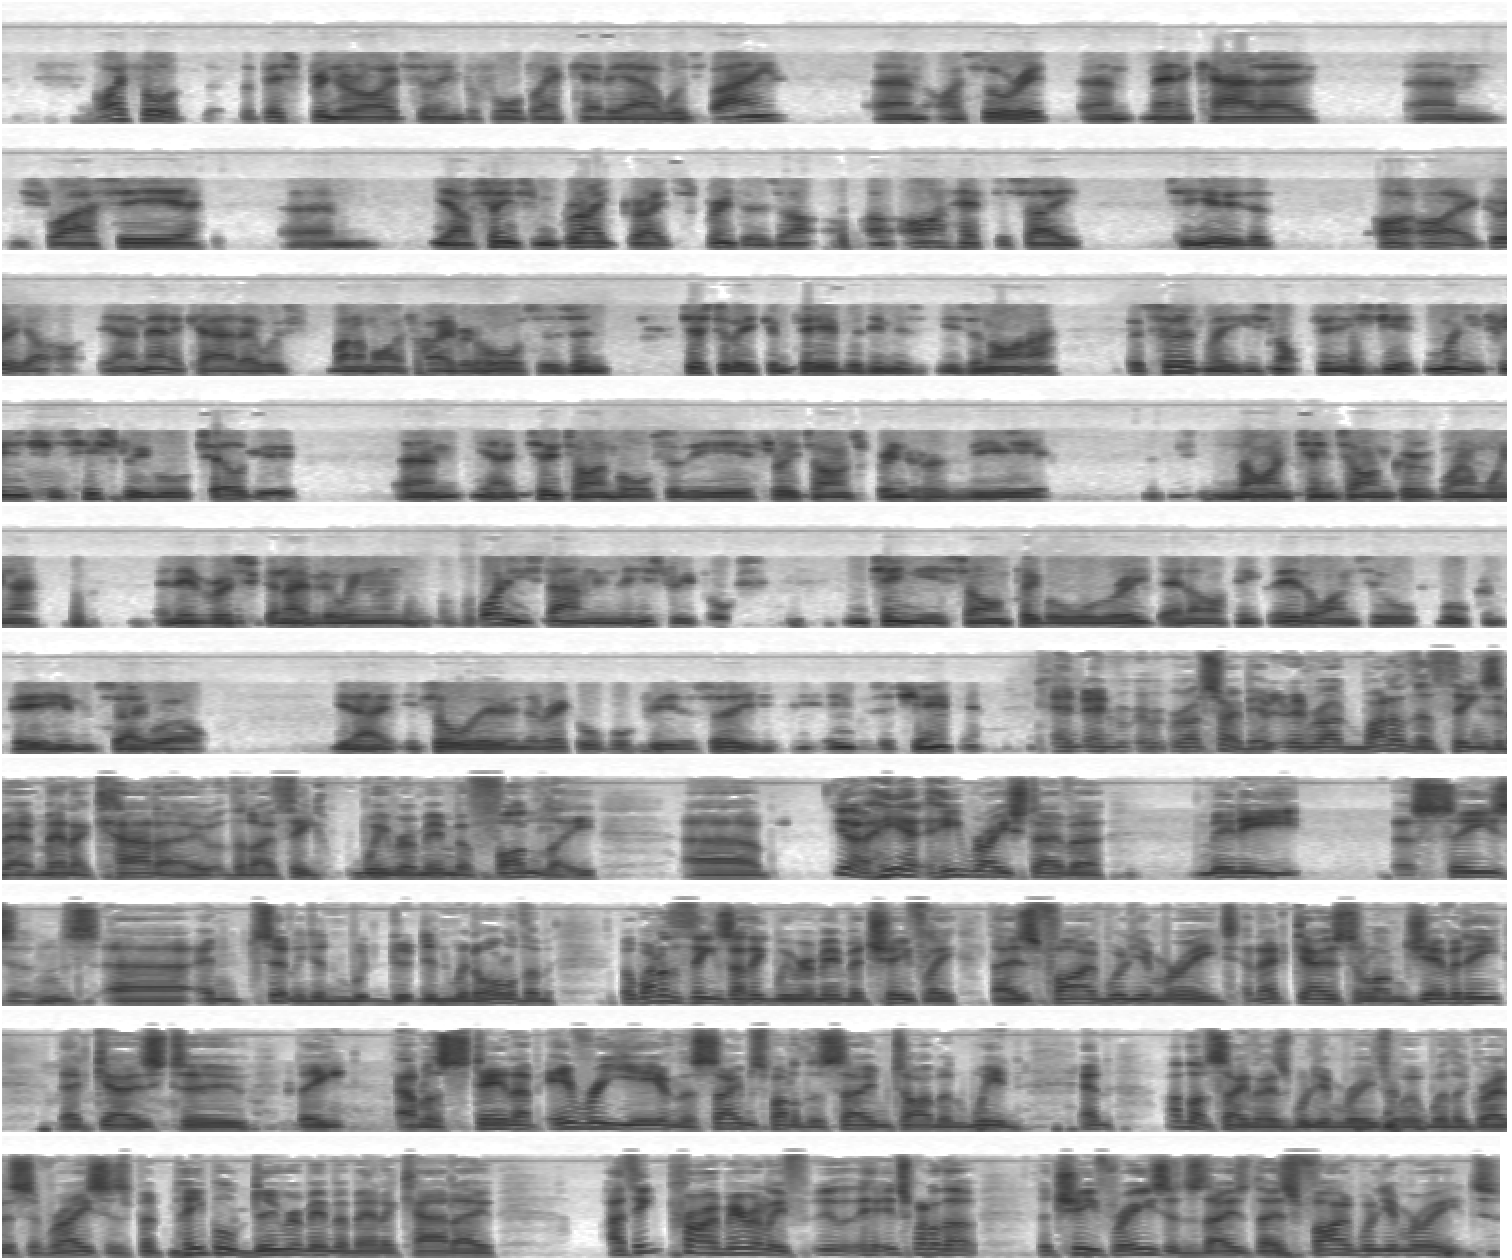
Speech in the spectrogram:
I thought the best sprinter I had seen before Black Caviar was Vain. Um, I saw it. Um, Manikato, um, Schwarzschier. Um, you know, I've seen some great, great sprinters. I, I, have to say to you that I, I agree. I, you know, Manikato was one of my favourite horses, and just to be compared with him is, is an honour. But certainly he's not finished yet. And when he finishes, history will tell you. Um, you know, two-time horse of the year, three-time sprinter of the year, nine, ten-time Group One winner, and Everest gone over to England. What he's done in the history books in 10 years' time, people will read that. I think they're the ones who will, will compare him and say, well, you know, it's all there in the record book for you to see. He, was a champion. And, and Rod, sorry, but Rod, one of the things about Manikato that I think we remember fondly, uh, you know, he he raced over many uh, seasons uh, and certainly didn't didn't win all of them. But one of the things I think we remember chiefly those five William Reids, and that goes to longevity. That goes to being able to stand up every year in the same spot at the same time and win. And I'm not saying those William Reids were, were the greatest of races, but people do remember Manikato. I think primarily it's one of the, the chief reasons those those five William Reids.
